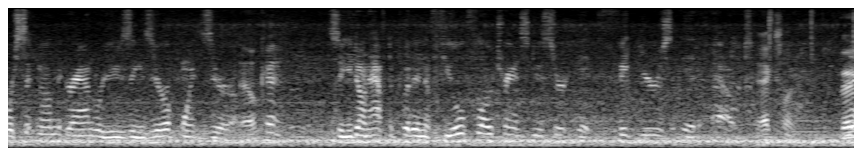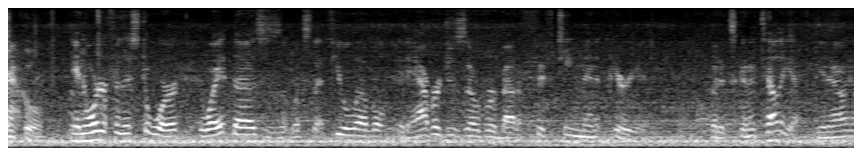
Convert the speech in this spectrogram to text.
We're sitting on the ground. We're using 0.0. Okay, So you don't have to put in a fuel flow transducer. It figures it out. excellent. Very Now, cool. In order for this to work, the way it does is it looks at that fuel level. It averages over about a 15 minute period. But it's going to tell you, you know,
